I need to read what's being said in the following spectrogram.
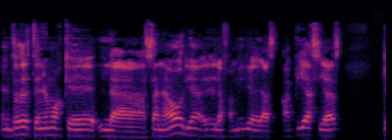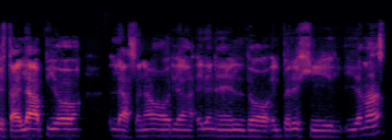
Entonces tenemos que la zanahoria es de la familia de las apiáceas, que está el apio, la zanahoria, el eneldo, el perejil y demás.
